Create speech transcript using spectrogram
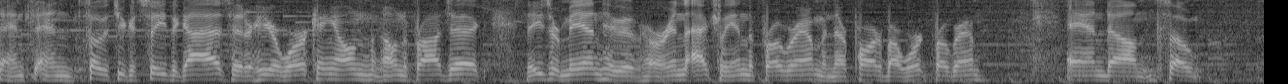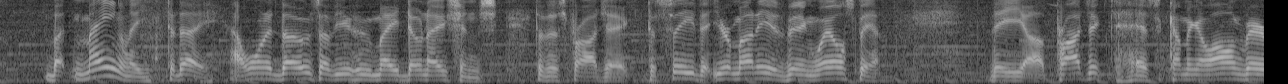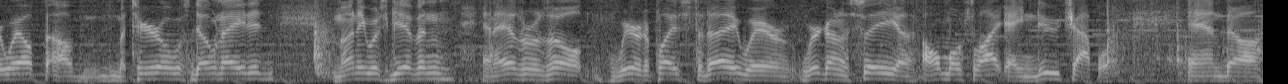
and, and so that you could see the guys that are here working on, on the project. These are men who are in the, actually in the program and they're part of our work program. And um, so but mainly today, I wanted those of you who made donations to this project to see that your money is being well spent. The uh, project is coming along very well. Uh, material was donated, money was given, and as a result, we're at a place today where we're going to see uh, almost like a new chapel. And uh,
